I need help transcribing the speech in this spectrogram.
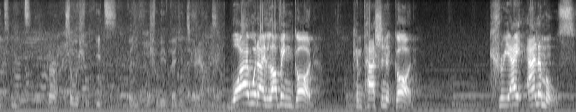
eat meat. So we should eat, we should be vegetarians. Why would a loving God, compassionate God, create animals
